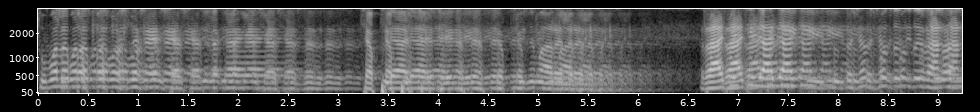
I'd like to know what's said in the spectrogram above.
तुम्हाला बसल्या बसल्या काय शास्त्रीला काय शास्त्रीचं चपल्या अशा आहेत, मारायला राजाची गादी तशाच पद्धतीने राहणार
